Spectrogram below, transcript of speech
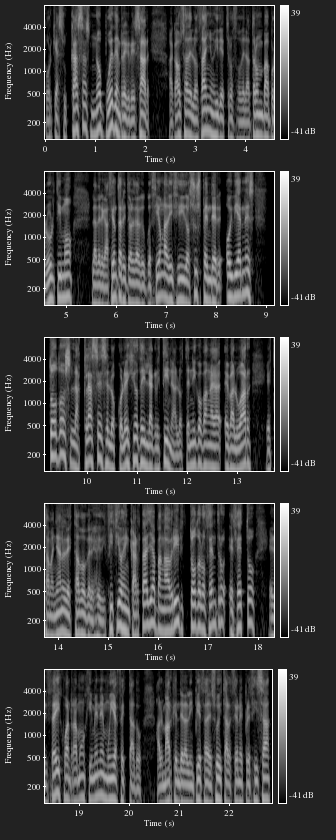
porque a sus casas no pueden regresar a causa de los daños y destrozos de la tromba. Por último, la Delegación Territorial de Educación ha decidido suspender hoy viernes todas las clases en los colegios de Isla Cristina. Los técnicos van a evaluar esta mañana el estado de los edificios. En Cartaya van a abrir todos los centros, excepto el CEI Juan Ramón Jiménez, muy afectado. Al margen de la limpieza de sus instalaciones precisa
